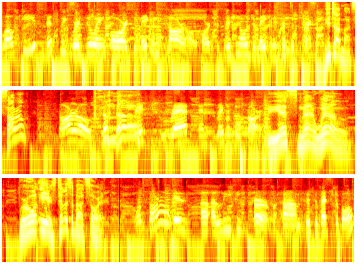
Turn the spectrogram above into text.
Well, Keith, this week we're doing our Jamaican sorrel, or traditional Jamaican Christmas drink. You talking about sorrel? Sorrel, deep, rich, red, and flavorful sorrel. Yes, man. Well, we're all ears. Tell us about sorrel. Well, sorrel is a, a leafy herb, um, so it's a vegetable.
